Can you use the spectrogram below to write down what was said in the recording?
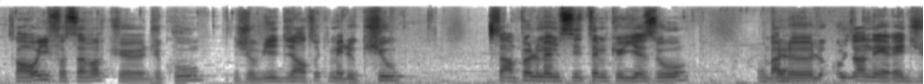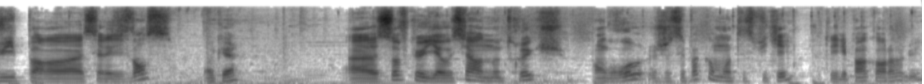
Parce qu'en vrai, il faut savoir que du coup, j'ai oublié de dire un truc, mais le Q, c'est un peu le même système que Yasuo. Bah, le, le cooldown est réduit par euh, ses résistances. Ok. Euh, sauf qu'il y a aussi un autre truc. En gros, je sais pas comment t'expliquer. Il est pas encore là, lui.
